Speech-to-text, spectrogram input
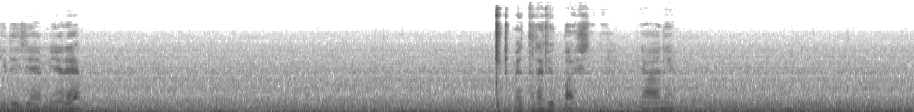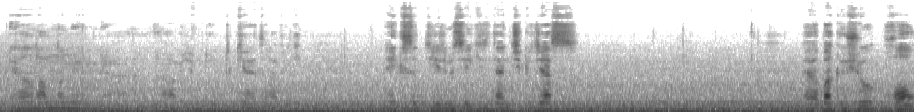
gideceğim yere. Ve trafik başladı. Yani inanın anlamıyorum ya. Abicim durduk yere trafik. Exit 28'den çıkacağız. Evet, bakın şu HOV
